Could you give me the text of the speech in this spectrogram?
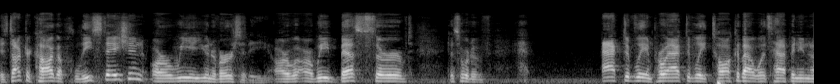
is DRCOG a police station or are we a university? Are, are we best served to sort of actively and proactively talk about what's happening in,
